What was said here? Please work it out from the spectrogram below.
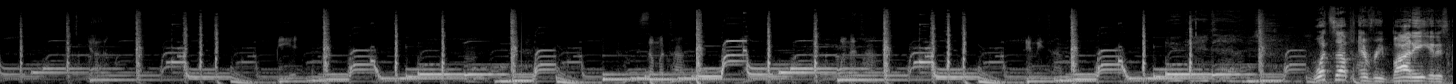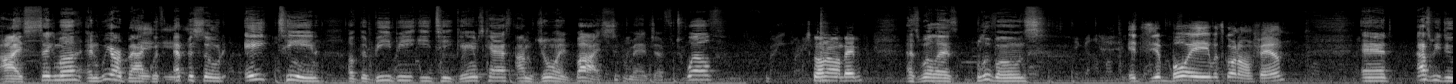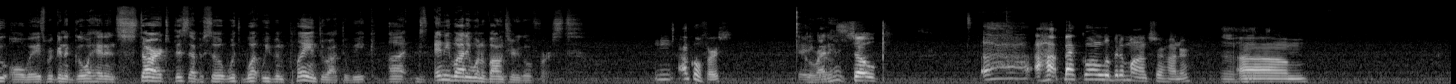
Yeah. Be it. Summertime. Wintertime. Anytime. You can't tell me shit. What's up, everybody? It is I Sigma, and we are back with episode 18 of the BBET Gamescast. I'm joined by Superman Jeff 12, What's going on, baby? as well as Blue Bones. It's your boy. What's going on, fam? And as we do always, we're going to go ahead and start this episode with what we've been playing throughout the week. Uh, does anybody want to volunteer to go first? Mm, I'll go first. There Go you right ahead. So, uh, I hopped back on a little bit of Monster Hunter. Mhm. Um,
